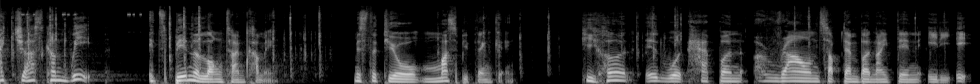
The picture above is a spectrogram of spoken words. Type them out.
I just can't wait. It's been a long time coming. Mr. Teo must be thinking. He heard it would happen around September 1988.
